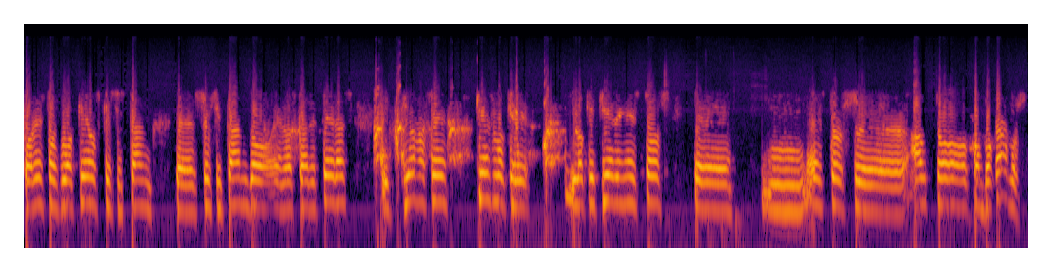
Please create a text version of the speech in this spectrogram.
por estos bloqueos que se están eh, suscitando en las carreteras. Y yo no sé qué es lo que lo que quieren estos eh, mm, estos eh, autoconvocados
